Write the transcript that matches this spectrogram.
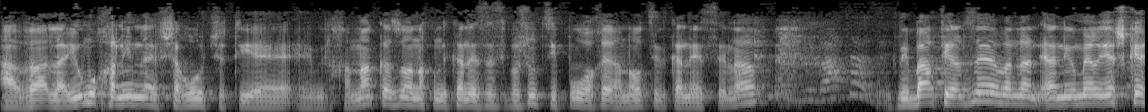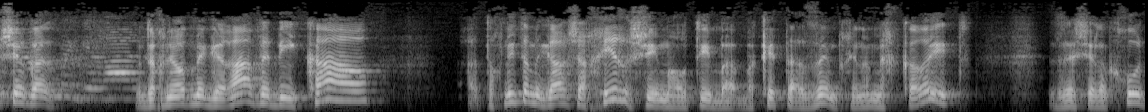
אבל היו מוכנים לאפשרות שתהיה מלחמה כזו, אנחנו ניכנס, זה פשוט סיפור אחר, אני לא רוצה להיכנס אליו. דיברתי על זה, אבל אני, אני אומר, יש קשר, תוכניות מגירה, ובעיקר, תוכנית המגירה שהכי הרשימה אותי בקטע הזה, מבחינה מחקרית, זה שלקחו את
